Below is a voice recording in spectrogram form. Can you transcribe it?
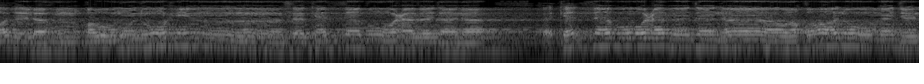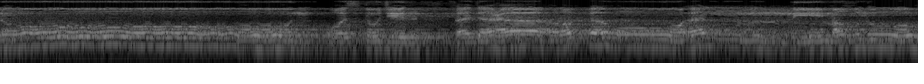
قَبْلَهُمْ قَوْمُ نُوحٍ فَكَذَّبُوا عَبْدَنَا فَكَذَّبُوا عَبْدَنَا وَقَالُوا مَجْنُونٌ وَازْدُجِرَ فَدَعَا رَبَّهُ أَنِّي مَغْلُوبٌ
